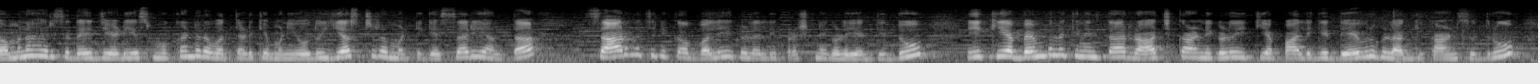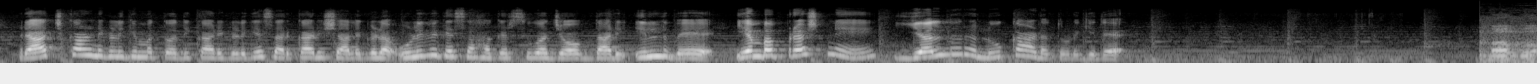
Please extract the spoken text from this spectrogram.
ಗಮನಹರಿಸದೆ ಜೆಡಿಎಸ್ ಮುಖಂಡರ ಒತ್ತಡಕ್ಕೆ ಮಣಿಯುವುದು ಎಷ್ಟರ ಮಟ್ಟಿಗೆ ಸರಿ ಅಂತ ಸಾರ್ವಜನಿಕ ವಲಯಗಳಲ್ಲಿ ಪ್ರಶ್ನೆಗಳು ಎದ್ದಿದ್ದು, ಈಕೆಯ ಬೆಂಬಲಕ್ಕೆ ನಿಂತ ರಾಜಕಾರಣಿಗಳು ಈಕೆಯ ಪಾಲಿಗೆ ದೇವರುಗಳಾಗಿ ಕಾಣಿಸಿದ್ರು. ರಾಜಕಾರಣಿಗಳಿಗೆ ಮತ್ತು ಅಧಿಕಾರಿಗಳಿಗೆ ಸರ್ಕಾರಿ ಶಾಲೆಗಳ ಉಳಿವಿಗೆ ಸಹಕರಿಸುವ ಜವಾಬ್ದಾರಿ ಇಲ್ವೇ ಎಂಬ ಪ್ರಶ್ನೆ ಎಲ್ಲರಲ್ಲೂ ಕಾಡತೊಡಗಿದೆ. ಬಾಬು,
